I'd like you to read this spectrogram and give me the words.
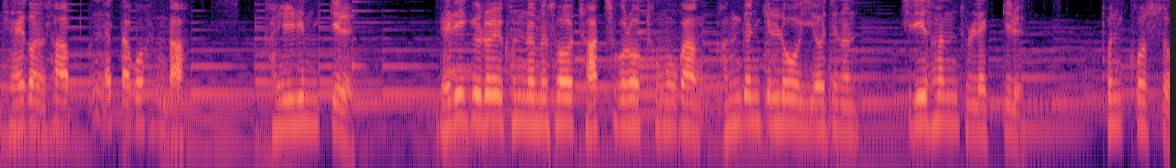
재건 사업 끝냈다고 한다. 갈림길 내리교를 건너면서 좌측으로 경호강 강변길로 이어지는 지리산 둘레길 본 코스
